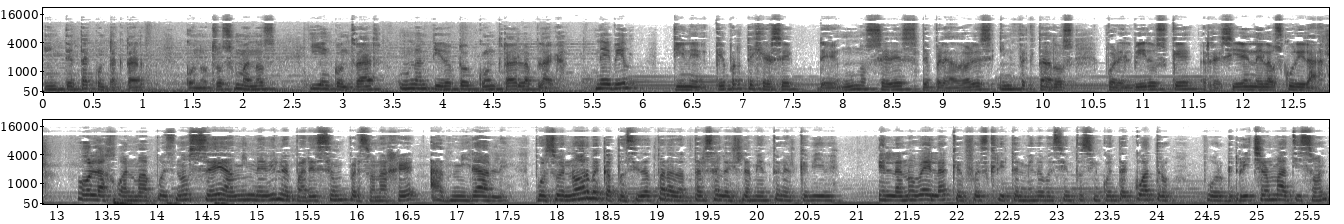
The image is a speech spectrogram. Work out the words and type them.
intenta contactar con otros humanos y encontrar un antídoto contra la plaga. Neville tiene que protegerse de unos seres depredadores infectados por el virus que residen en la oscuridad. Hola Juanma, pues no sé, a mí Neville me parece un personaje admirable por su enorme capacidad para adaptarse al aislamiento en el que vive. En la novela, que fue escrita en 1954 por Richard Matheson,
